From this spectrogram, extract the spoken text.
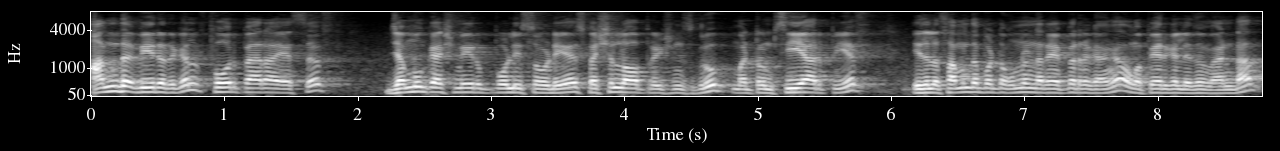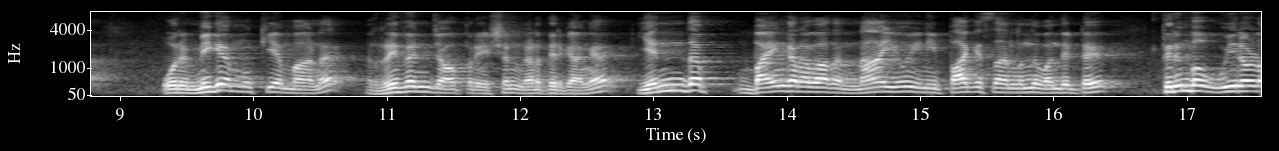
அந்த வீரர்கள் four para SF Jammu Kashmir போலீஸோடைய ஸ்பெஷல் ஆப்ரேஷன்ஸ் குரூப் மற்றும் சிஆர்பிஎஃப் இதில் சம்மந்தப்பட்ட இன்னும் நிறைய பேர் இருக்காங்க. அவங்க பேர்கள் எதுவும் வேண்டாம். ஒரு மிக முக்கியமான ரிவெஞ்ச் ஆப்ரேஷன் நடத்தியிருக்காங்க எந்த பயங்கரவாத நாயும் இனி பாகிஸ்தான்லேருந்து வந்துட்டு திரும்ப உயிரோட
